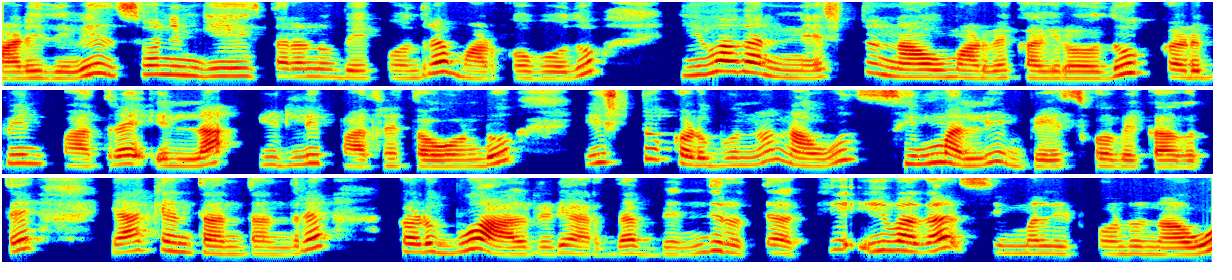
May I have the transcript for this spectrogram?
ಮಾಡಿದೀವಿ. ಸೊ ನಿಮ್ಗೆ ಈ ತರನು ಬೇಕು ಅಂದ್ರೆ ಮಾಡ್ಕೋಬಹುದು ಇವಾಗ ನೆಕ್ಸ್ಟ್ ನಾವು ಮಾಡ್ಬೇಕಾಗಿರೋದು ಕಡುಬಿನ ಪಾತ್ರೆ ಇಲ್ಲ, ಇಡ್ಲಿ ಪಾತ್ರೆ ತಗೊಂಡು ಇಷ್ಟು ಕಡುಬನ್ನು ನಾವು ಸಿಮ್ ಅಲ್ಲಿ ಬೇಯಿಸ್ಕೋಬೇಕಾಗುತ್ತೆ. ಯಾಕೆ ಅಂತ ಅಂತಂದ್ರೆ ಕಡುಬು ಆಲ್ರೆಡಿ ಅರ್ಧ ಬೆಂದಿರುತ್ತೆ ಅಕ್ಕಿ. ಇವಾಗ ಸಿಮ್ ಅಲ್ಲಿ ಇಟ್ಕೊಂಡು ನಾವು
